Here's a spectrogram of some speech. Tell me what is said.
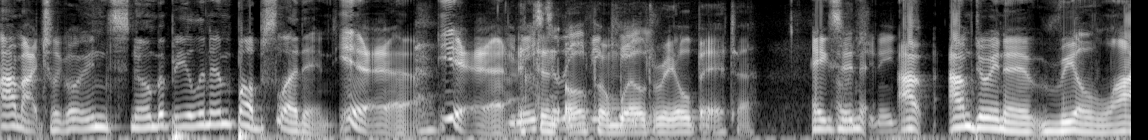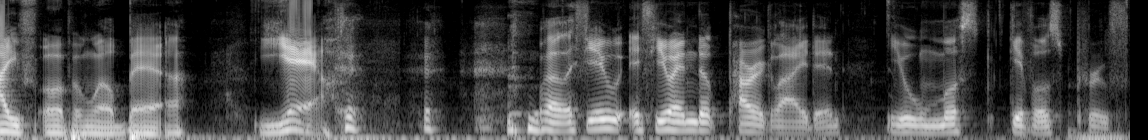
I'm actually going snowmobiling and bobsledding. Yeah, yeah. It's an open world real beta. It's Oh, an, I, I'm doing a real life open world beta. Yeah. Well, if you if you end up paragliding, you must give us proof.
